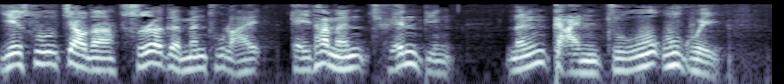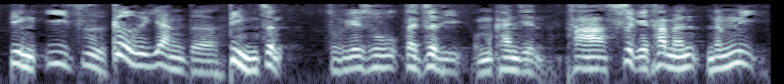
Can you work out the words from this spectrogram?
耶稣叫了十二个门徒来，给他们权柄。能赶逐五鬼，并医治各样的病症。主耶稣在这里，我们看见他赐给他们能力，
